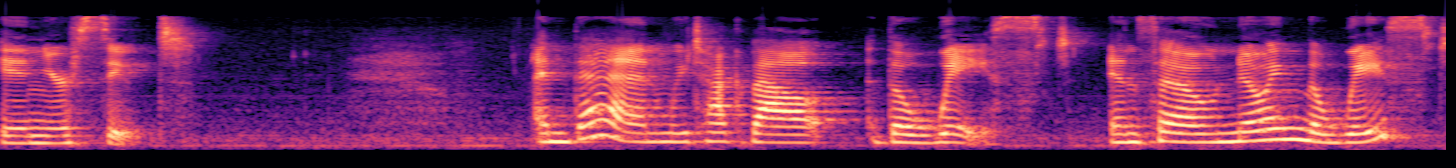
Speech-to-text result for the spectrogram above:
in your suit. And then we talk about the waist. And so knowing the waist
